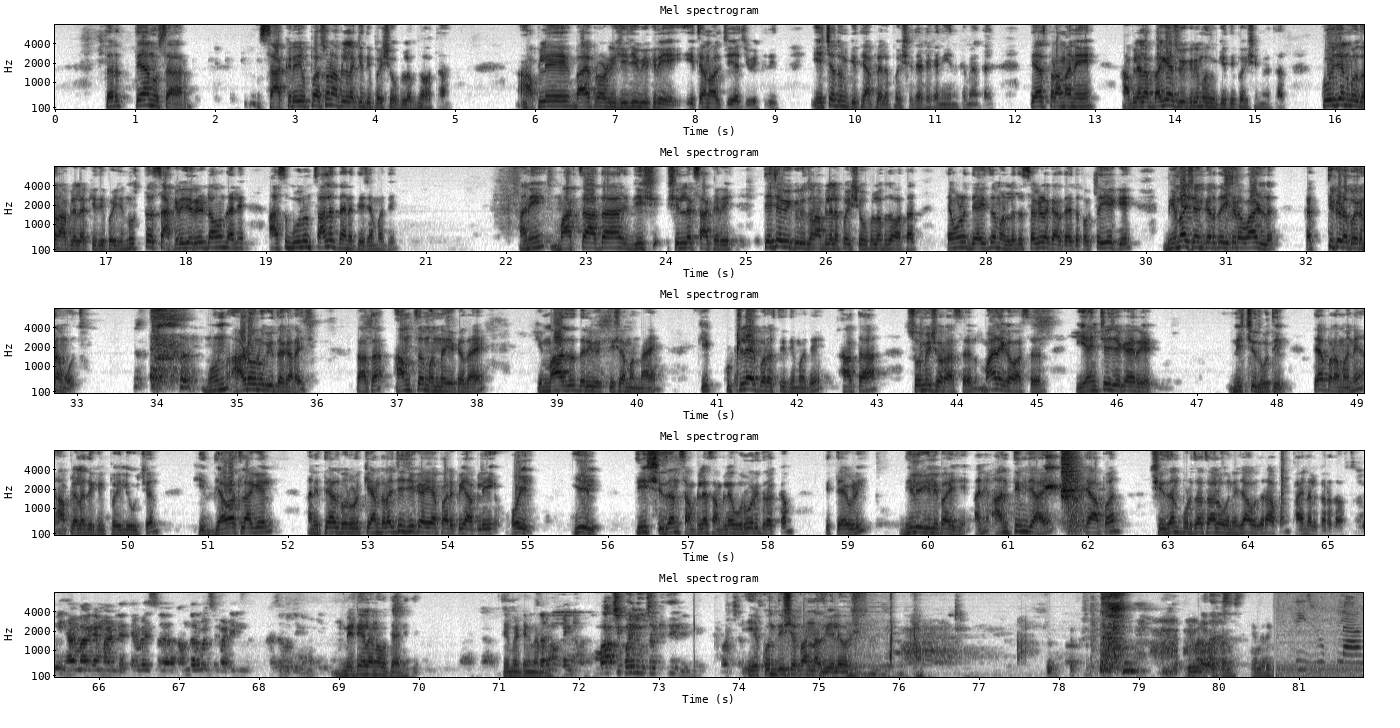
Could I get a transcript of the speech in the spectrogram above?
तर त्यानुसार साखरेपासून आपल्याला किती पैसे उपलब्ध होतात? आपले बाय प्रॉडक्ट ही जी विक्री आहे इथेनॉलची याची विक्री याच्यातून किती आपल्याला पैसे त्या ठिकाणी इन्कम येत आहेत त्याचप्रमाणे आपल्याला बगॅस विक्रीमधून किती पैसे मिळतात? कोजन मधून आपल्याला किती पैसे? नुसतं साखरेचे रेट डाऊन झाले. असं बोलून चालत नाही ना त्याच्यामध्ये. आणि मागचा आता जी शि- शिल्लक साखर आहे त्याच्या विक्रीतून आपल्याला पैसे उपलब्ध होतात. त्यामुळे द्यायचं म्हणलं तर सगळं करता येतं. फक्त एक आहे भीमाशंकर तर इकडं वाढलं का तिकडं परिणाम होतो. म्हणून अडवणूक इथं करायची. तर आता आमचं म्हणणं एकच आहे की माझं तरी व्यक्तिशा म्हणणं आहे की कुठल्याही परिस्थितीमध्ये आता सोमेश्वर असेल माळेगाव असेल यांचे जे काही रेट निश्चित होतील त्याप्रमाणे आपल्याला देखील पहिली उचल ही द्यावाच लागेल. आणि त्याचबरोबर केंद्राची जी काही एफ आर पी आपली होईल येईल ती सीझन संपल्या संपल्या उर्वरित रक्कम ती त्यावेळी दिली गेली पाहिजे. आणि अंतिम जे आहे ते आपण सीझन पुढचा चालू होण्याच्या अगोदर आपण फायनल करत आहोत. तुम्ही ह्या मागण्या मांडल्या त्यावेळेस अं, आमदार वळसे पाटील हजर होते का? Meeting? मीटिंगला नव्हते आले ते. ते मीटिंगला नव्हते. मागची पहिली उचल किती दिली? एकोणतीसशे पन्नास गेल्या वर्षी. फेसबुकला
